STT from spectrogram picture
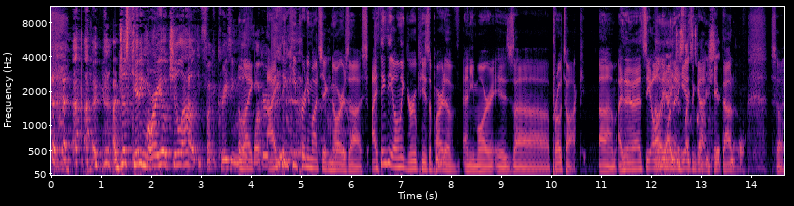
I'm just kidding, Mario. Chill out, you fucking crazy Like, motherfucker. I think he pretty much ignores us. I think the only group he's a part of anymore is uh, Pro Talk. Um, I think that's the only Oh, yeah, one he that just he hasn't gotten talking kicked out of. So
